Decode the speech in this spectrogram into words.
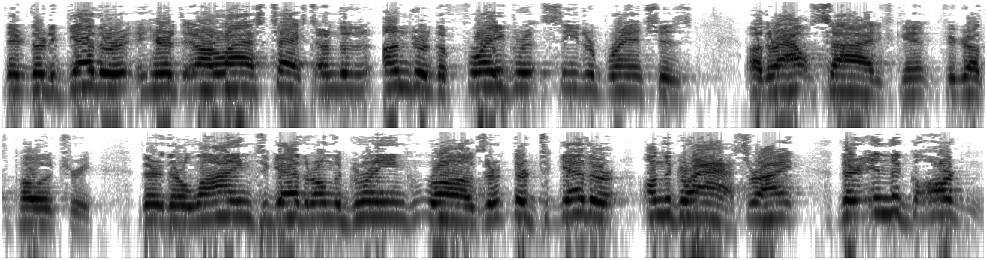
They're, they're together here at our last text under, under the fragrant cedar branches. Uh, they're outside if you can't figure out the poetry. They're, they're lying together on the green rugs. They're, they're together on the grass, right? They're in the garden.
